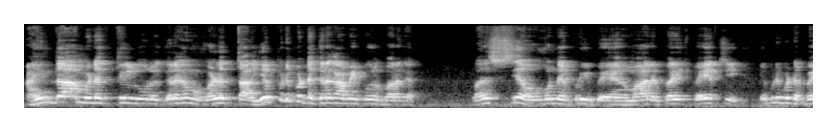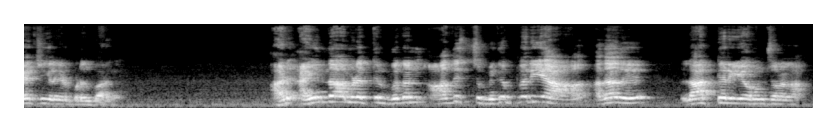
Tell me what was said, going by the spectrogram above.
ஐந்தாம் இடத்தில் ஒரு கிரகம் வலுத்தால் எப்படிப்பட்ட கிரக அமைப்புகள் பாருங்க? வரிசையா ஒவ்வொன்றும் எப்படி மாறி பெய- பெயர்ச்சி எப்படிப்பட்ட பயிற்சிகள் ஏற்படுது பாருங்க. அடு ஐந்தாம் இடத்தில் புதன் அதிர்ஷ்ட மிகப்பெரிய அதாவது லாட்டரி யோகம் சொல்லலாம்.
